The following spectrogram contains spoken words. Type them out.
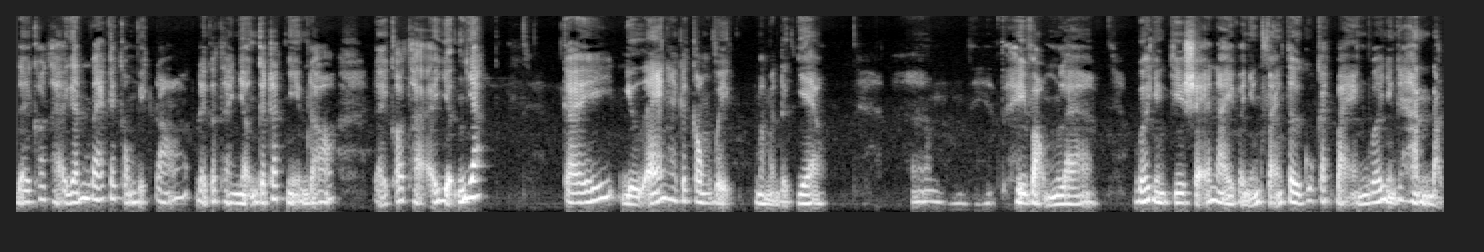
để có thể gánh vác cái công việc đó để có thể nhận cái trách nhiệm đó để có thể dẫn dắt cái dự án hay cái công việc mà mình được giao. À, hy vọng là với những chia sẻ này và những phản tư của các bạn với những cái hành động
